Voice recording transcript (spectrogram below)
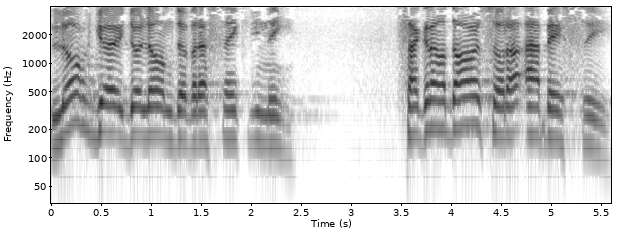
L'orgueil de l'homme devra s'incliner. Sa grandeur sera abaissée.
